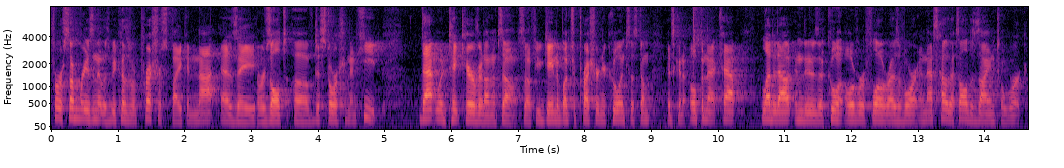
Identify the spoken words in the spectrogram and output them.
for some reason it was because of a pressure spike and not as a result of distortion and heat, that would take care of it on its own. So if you gain a bunch of pressure in your cooling system, it's gonna open that cap, let it out into the coolant overflow reservoir, and that's how that's all designed to work.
